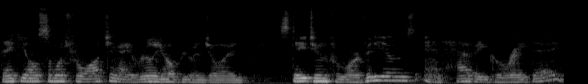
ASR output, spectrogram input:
Thank you all so much for watching. I really hope you enjoyed. Stay tuned for more videos, and have a great day.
